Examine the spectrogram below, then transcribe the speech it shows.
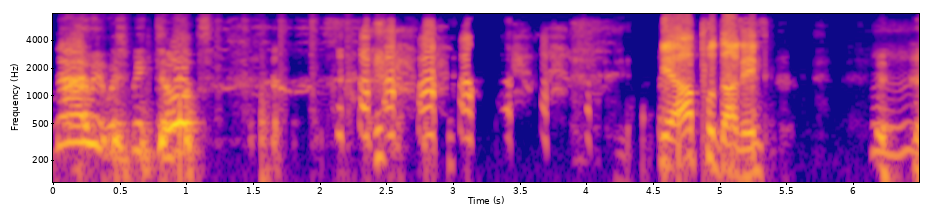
No, it was me daughter. Yeah, I'll put that in. Mm-hmm.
